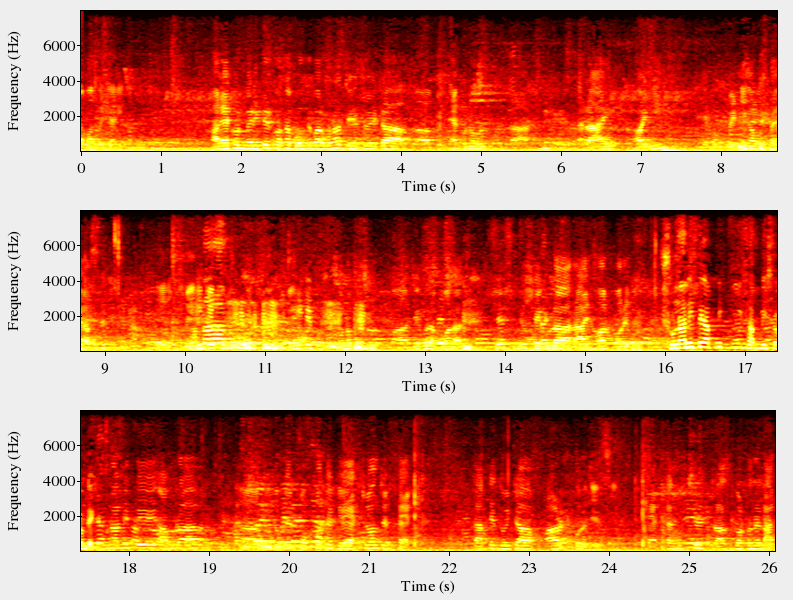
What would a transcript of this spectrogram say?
আবারও যাই। হবে আর এখন মেরিটের কথা বলতে পারব না যেহেতু এটা এখনও রায় হয়নি এবং পেন্ডিং অবস্থায় আছে। এই মেরিটে মেরিটে কোনো কিছু যেগুলো বলার সেগুলা রায় হওয়ার পরে শুনানিতে আপনি কি সাবমিশন রেখেছেন শুনানিতে আমরা দুদকের পক্ষ থেকে অ্যাকচুয়াল যে ফ্যাক্ট তাকে দুইটা পার্ট করে দিয়েছি। একটা হচ্ছে ট্রাস্ট গঠনের আগ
